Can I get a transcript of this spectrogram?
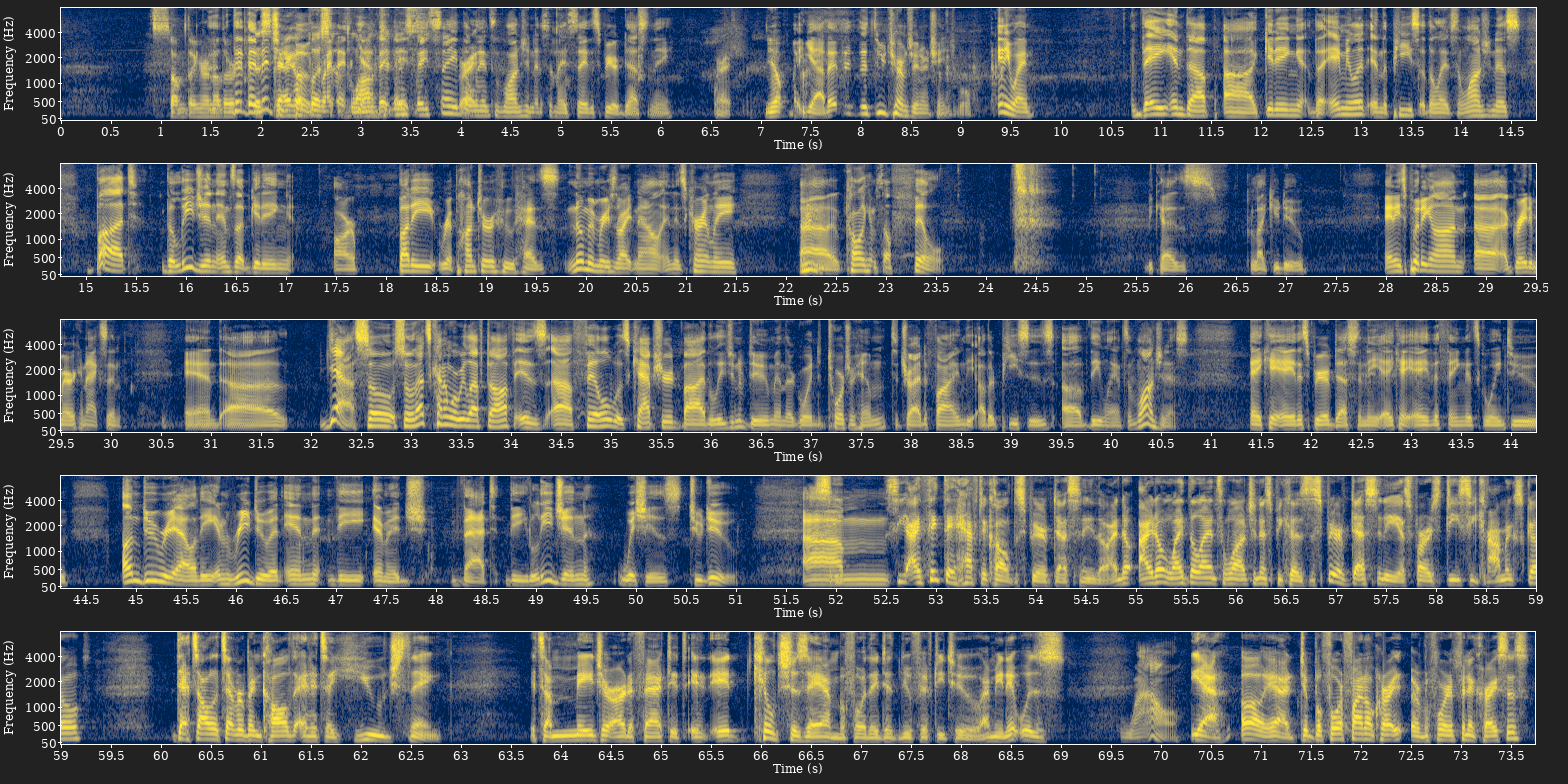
something or another. They, they The mention both, right? of Yeah, they, they, Longinus? they say the Right. Lance of Longinus and they say the Spear of Destiny. Right. yep. But yeah, the, the, the two terms are interchangeable. Anyway, they end up uh, getting the amulet and the piece of the Lance of Longinus, but the Legion ends up getting our buddy Rip Hunter, who has no memories right now and is currently uh, calling himself Phil. because, like you do. And he's putting on uh, a great American accent. And uh, yeah, so so that's kind of where we left off. Is uh, Phil was captured by the Legion of Doom, and they're going to torture him to try to find the other pieces of the Lance of Longinus, aka the Spear of Destiny, aka the thing that's going to undo reality and redo it in the image that the Legion wishes to do. Um, See, I think they have to call it the Spear of Destiny, though. I don't. I don't like the Lance of Longinus because the Spear of Destiny, as far as DC Comics go, that's all it's ever been called, and it's a huge thing. It's a major artifact. It it it killed Shazam before they did New Fifty Two. I mean, it was Wow. yeah. Oh yeah. Before Final Cri- or before Infinite Crisis.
